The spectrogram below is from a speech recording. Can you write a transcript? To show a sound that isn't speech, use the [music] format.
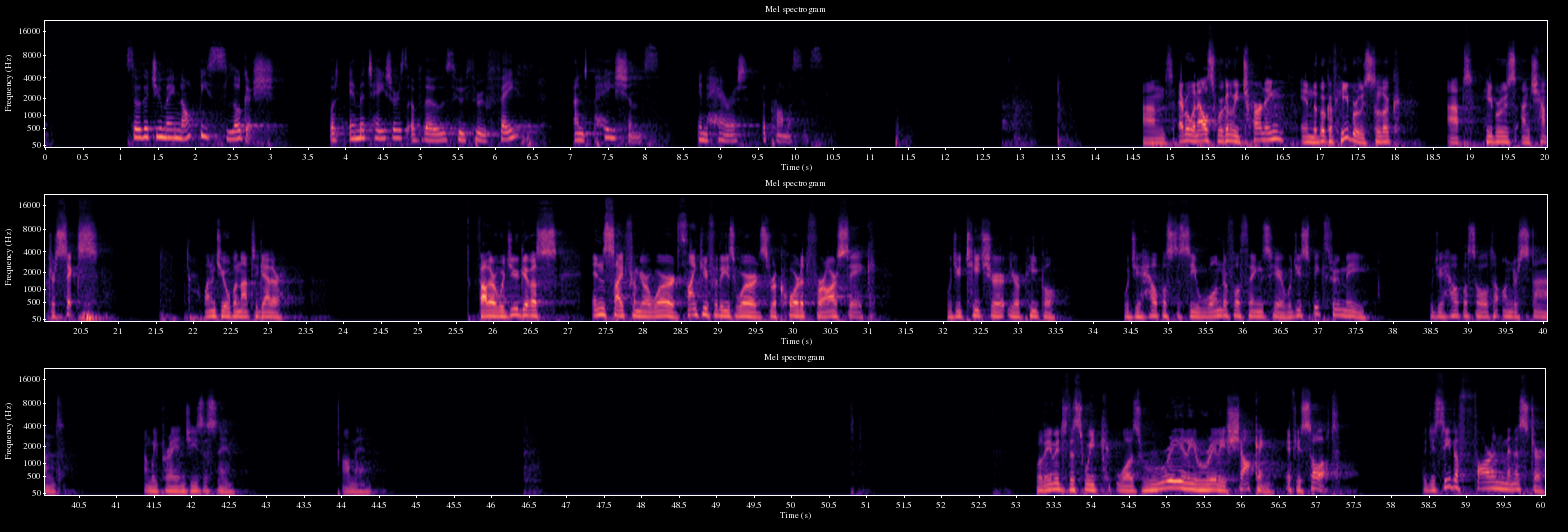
so that you may not be sluggish, but imitators of those who through faith and patience inherit the promises. And everyone else, we're going to be turning in the book of Hebrews to look at Hebrews and chapter 6. Why don't you open that together? Father, would you give us insight from your word? Thank you for these words recorded for our sake. Would you teach your, your people? Would you help us to see wonderful things here? Would you speak through me? Would you help us all to understand? And we pray in Jesus' name. Amen. Well, the image this week was really, really shocking if you saw it. Did you see the foreign minister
